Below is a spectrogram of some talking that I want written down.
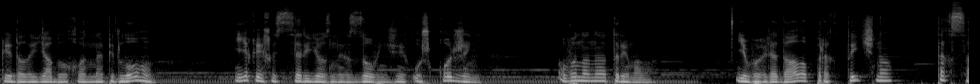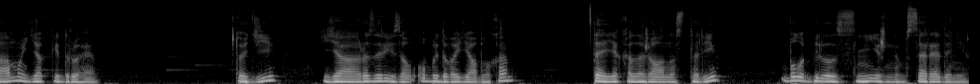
кидали яблуко на підлогу, якихось серйозних зовнішніх ушкоджень воно не отримало і виглядало практично так само, як і друге. Тоді я розрізав обидва яблука. Те, яке лежало на столі, було білосніжним всередині.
